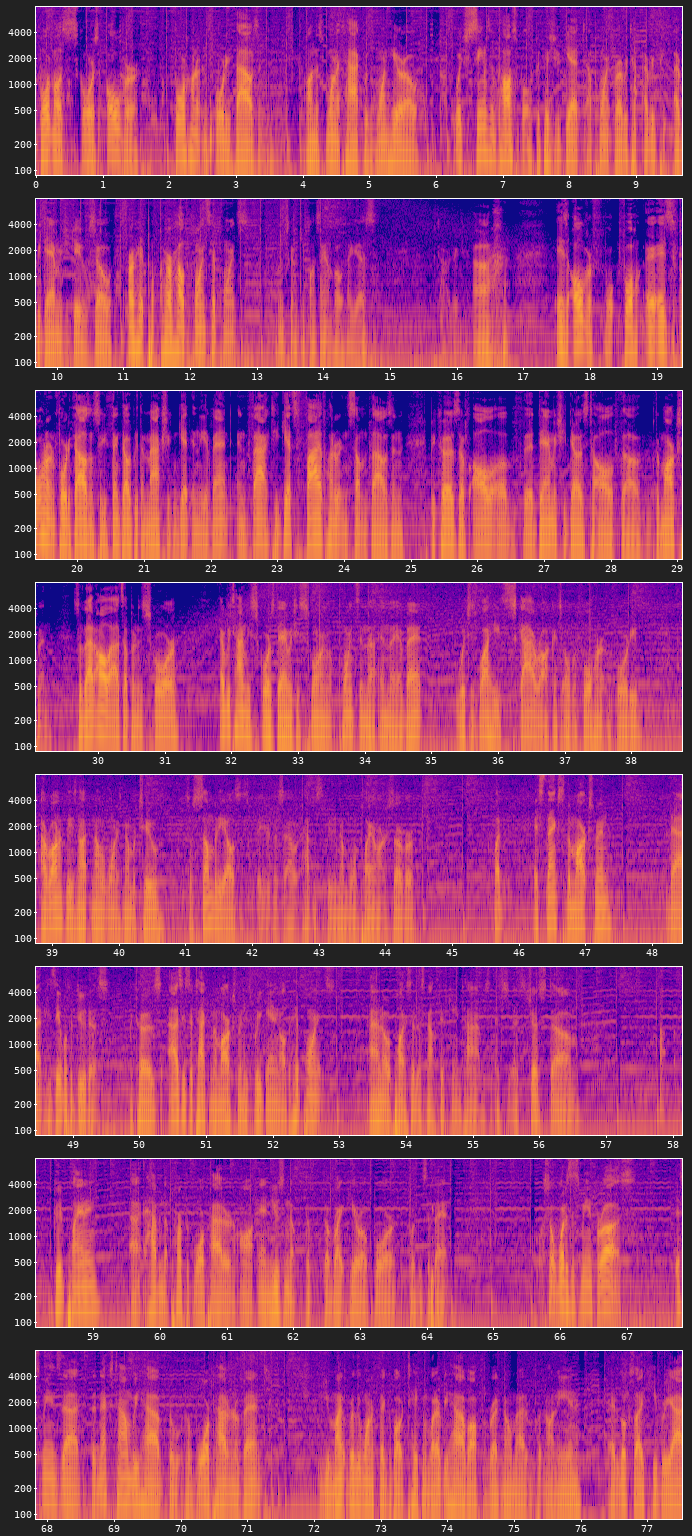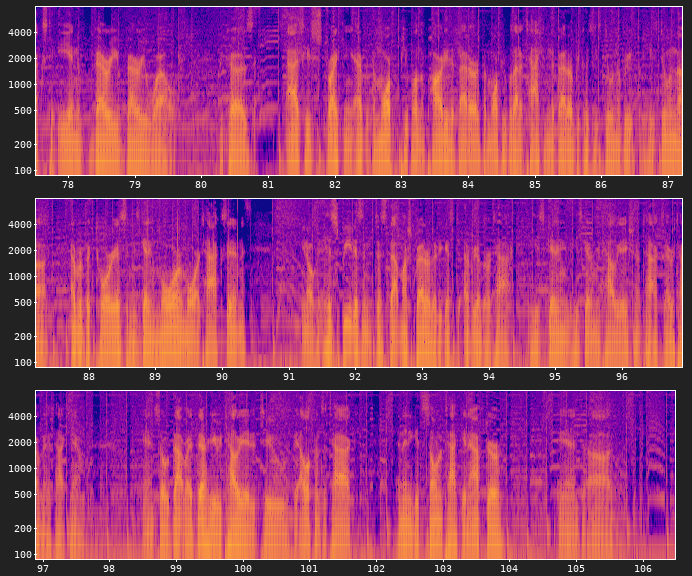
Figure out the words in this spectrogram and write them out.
Vortmos scores over 440,000 on this one attack with one hero, which seems impossible because you get a point for every every every damage you do. So her hit her health points, hit points. I'm just gonna keep on saying both, I guess. Uh, is over four, four is 440,000 so you think that would be the max you can get in the event in fact he gets 500 and something thousand because of all of the damage he does to all of the, the marksmen so that all adds up in his score every time he scores damage he's scoring points in the in the event which is why he skyrockets over 440 ironically he's not number one he's number two so somebody else has figured this out happens to be the number one player on our server but it's thanks to the marksman that he's able to do this because as he's attacking the marksman, he's regaining all the hit points. And I know I've probably said this now 15 times. It's it's just um, uh, good planning, uh, having the perfect war pattern on, and using the, the, the right hero for for this event. So what does this mean for us? This means that the next time we have the, the war pattern event you might really want to think about taking whatever you have off of Red Nomad and putting on Ian. It looks like he reacts to Ian very, very well. Because as he's striking, every, the more people in the party, the better. The more people that attack him, the better. Because he's doing the he's doing the ever victorious, and he's getting more and more attacks in. You know, his speed isn't just that much better that he gets to every other attack. He's getting he's getting retaliation attacks every time they attack him. And so that right there, he retaliated to the elephant's attack, and then he gets his own attack in after and uh,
